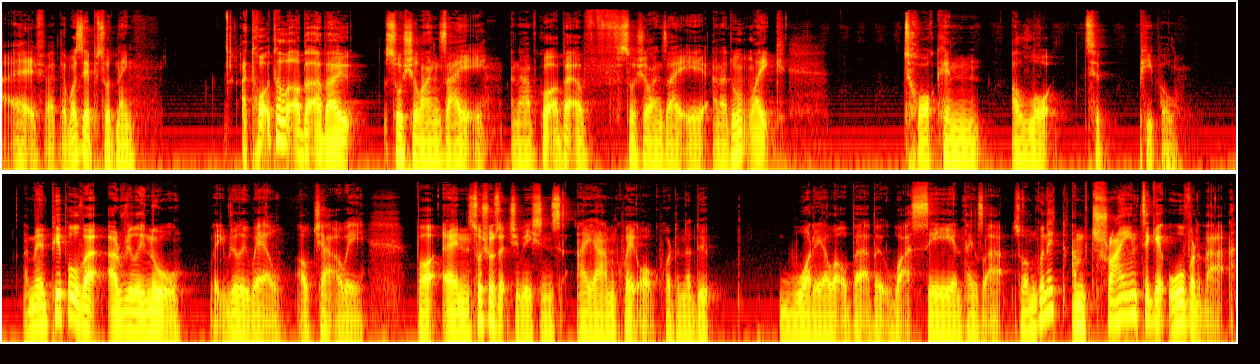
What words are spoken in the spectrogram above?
Uh, if it was episode nine. I talked a little bit about social anxiety, and I've got a bit of social anxiety, and I don't like talking a lot to people. I mean, people that I really know, like really well, I'll chat away. But in social situations, I am quite awkward and I do worry a little bit about what I say and things like that. So I'm going to, I'm trying to get over that.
